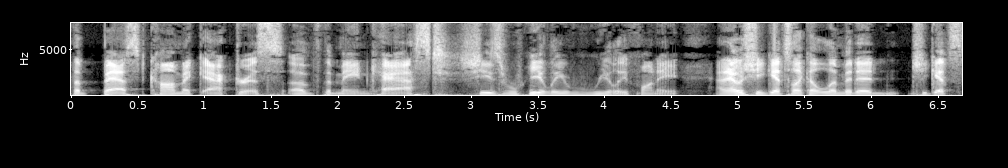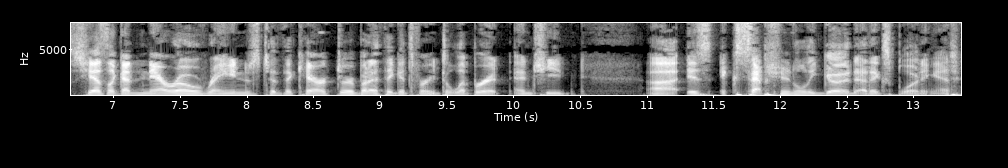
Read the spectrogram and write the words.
the best comic actress of the main cast. She's really, really funny. I know she gets like a limited, she gets, she has like a narrow range to the character, but I think it's very deliberate and she, uh, is exceptionally good at exploiting it.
